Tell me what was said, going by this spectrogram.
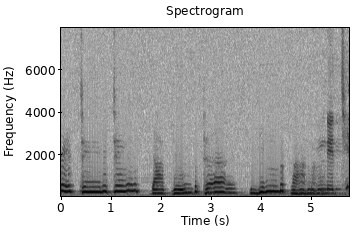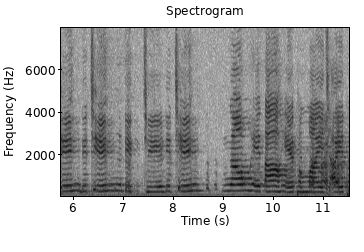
ดิจีดิจีอยากอยู่กับเธอได้ยินหรือเปล่าดิดชีดิดชีดิดชีดิดชีเงาให้ตาให้ทำไมใช่เธ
